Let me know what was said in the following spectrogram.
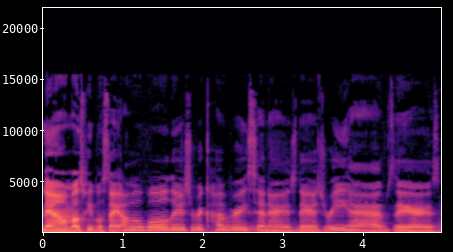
Now, most people say, oh, well, there's recovery centers, there's rehabs, there's,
